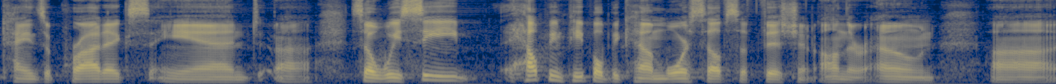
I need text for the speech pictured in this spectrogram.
kinds of products. And uh, so we see helping people become more self-sufficient on their own uh,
